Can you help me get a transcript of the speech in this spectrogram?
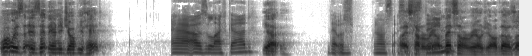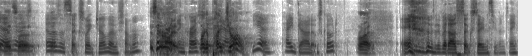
what was is that the only job you've had? Uh, I was a lifeguard. Yeah. That was when I was like Well, that's not a real that's not a real job. That was yeah, like that's it, was, a it was a six week job over summer. Is that right? In Like a paid yeah. job. Yeah, paid guard it was called. Right. And, but I was 16, 17.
